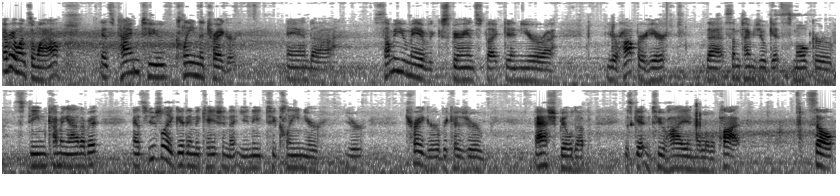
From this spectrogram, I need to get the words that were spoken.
every once in a while, it's time to clean the Traeger. And uh, some of you may have experienced, like in your uh, your hopper here, that sometimes you'll get smoke or steam coming out of it. And it's usually a good indication that you need to clean your your Traeger because your ash buildup is getting too high in the little pot. So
